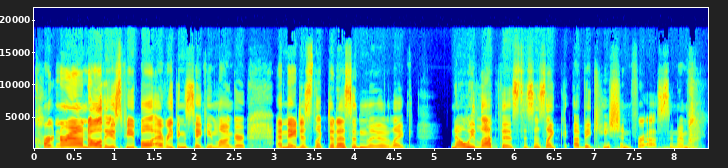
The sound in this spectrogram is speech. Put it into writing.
carting around all these people, everything's taking longer. And they just looked at us and they're like, no, we love this. This is like a vacation for us. And I'm like,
